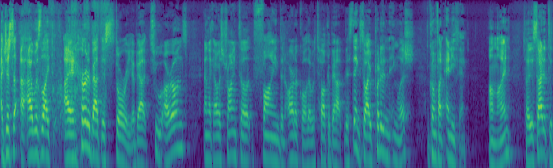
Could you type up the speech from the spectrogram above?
I just, I, I was like, I had heard about this story about two arons, and like I was trying to find an article that would talk about this thing. So I put it in English. I couldn't find anything online. So I decided to,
